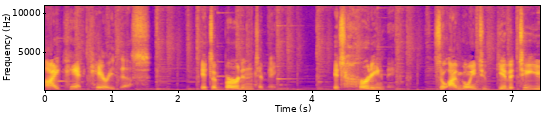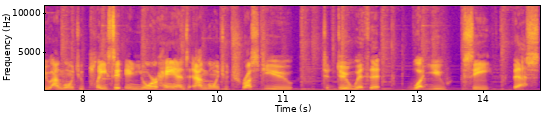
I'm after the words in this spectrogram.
I can't carry this. It's a burden to me. It's hurting me. So I'm going to give it to you. I'm going to place it in your hands, and I'm going to trust you to do with it what you see best.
